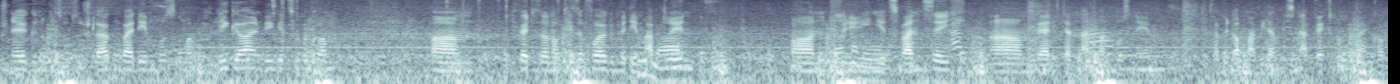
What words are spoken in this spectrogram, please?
Schnell genug zuzuschlagen bei dem Bus, um auf dem legalen Wege zu bekommen. Ähm, ich werde jetzt auch noch diese Folge mit dem abdrehen. Und für die Linie 20 ähm, werde ich dann einen anderen Bus nehmen, damit auch mal wieder ein bisschen Abwechslung reinkommt.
